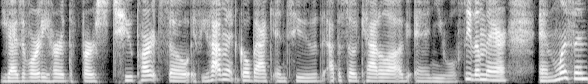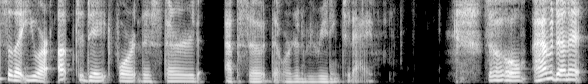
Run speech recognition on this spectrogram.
You guys have already heard the first two parts. So if you haven't, go back into the episode catalog and you will see them there and listen so that you are up to date for this third episode that we're going to be reading today. So I haven't done it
